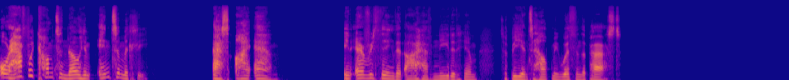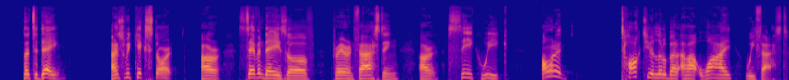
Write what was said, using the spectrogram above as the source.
Or have we come to know him intimately as I am in everything that I have needed him to be and to help me with in the past? So today, as we kickstart our seven days of prayer and fasting, our Seek Week, I want to talk to you a little bit about why we fast.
